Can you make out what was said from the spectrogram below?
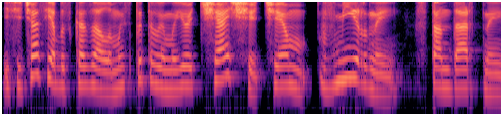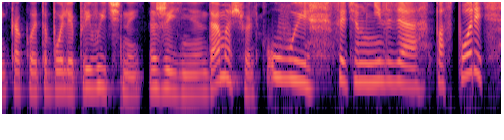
И сейчас я бы сказала, мы испытываем ее чаще, чем в мирной стандартной, какой-то более привычной жизни, да, Машуль? Увы, с этим нельзя поспорить.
